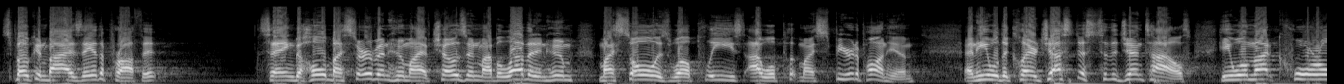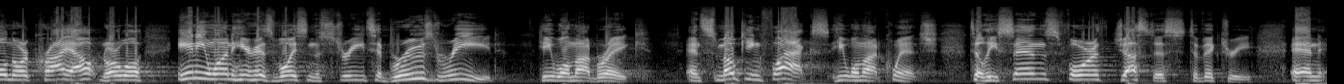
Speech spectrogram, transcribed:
spoken by Isaiah the prophet saying, Behold, my servant whom I have chosen, my beloved, in whom my soul is well pleased. I will put my spirit upon him, and he will declare justice to the Gentiles. He will not quarrel nor cry out, nor will anyone hear his voice in the streets. A bruised reed he will not break, and smoking flax he will not quench, till he sends forth justice to victory. And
